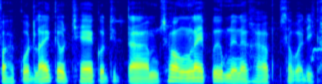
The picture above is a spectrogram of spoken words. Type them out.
ฝากกดไลค์ กดแชร์ กดติดตามช่องไล่ปื้มเลยนะครับ สวัสดีครับ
